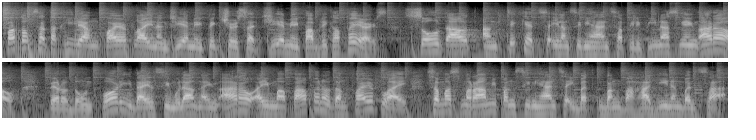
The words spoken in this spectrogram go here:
Patok sa takilang Firefly ng GMA Pictures at GMA Public Affairs. Sold out ang ticket sa ilang sinihan sa Pilipinas ngayong araw. Pero don't worry dahil simula ngayong araw ay mapapanood ang Firefly sa mas marami pang sinihan sa iba't ibang bahagi ng bansa.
